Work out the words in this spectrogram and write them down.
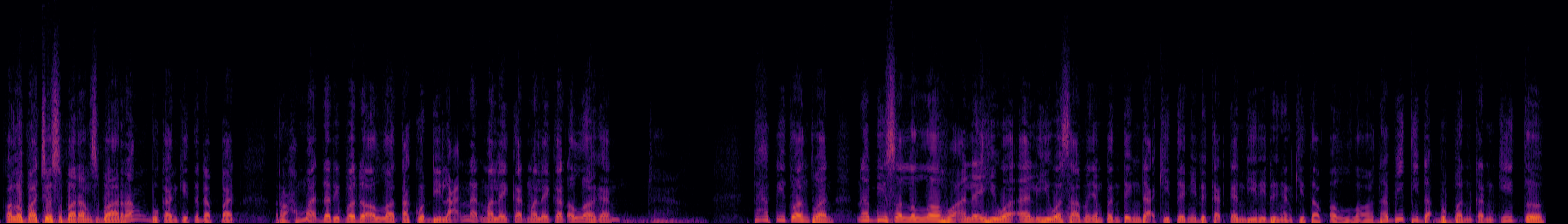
kalau baca sebarang-sebarang bukan kita dapat rahmat daripada Allah, takut dilaknat malaikat-malaikat Allah kan? Tapi tuan-tuan, Nabi sallallahu alaihi wa alihi wasallam yang penting dak kita ni dekatkan diri dengan kitab Allah. Nabi tidak bebankan kita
